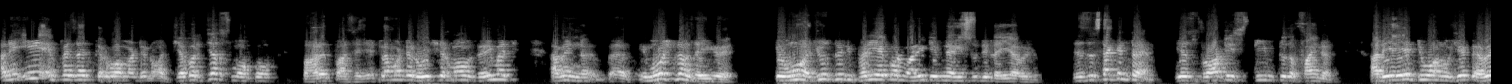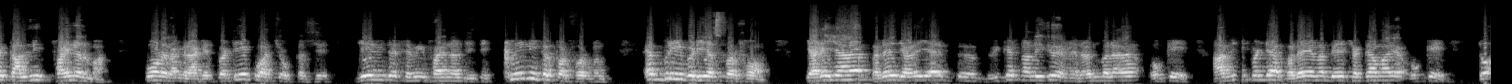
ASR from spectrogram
અને એ એમ્ફેસાઇઝ કરવા માટેનો જબરજસ્ત મોકો ભારત પાસે છે. એટલા માટે Rohit Sharma very much I mean emotional થઈ ગયો કે હું હજુ સુધી ફરી એકવાર મારી ટીમને અહીં સુધી લઈ આવ્યો છું. This the second time yes brought is team to the final અને એ જોવાનું છે કે હવે કાલની ફાઇનલમાં કોણ રંગ રાખે. બટ એક વાત ચોક્કસ છે, જે રીતે સેમીફાઇનલ જીતી clinical performance everybody has perform Jadeja ભલે જાડેજાએ વિકેટ ના લીધો, એને રન બનાવ્યા ઓકે હાર્દિક પંડ્યા ભલે એના બે છગ્ગા માર્યા ઓકે તો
